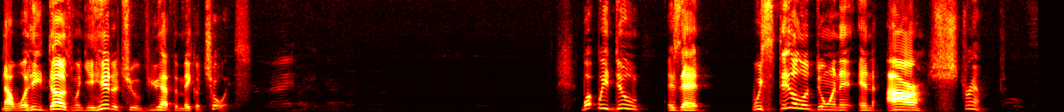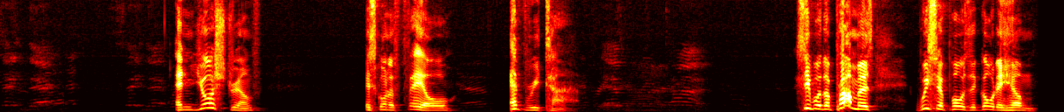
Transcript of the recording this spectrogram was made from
Now, what He does when you hear the truth, you have to make a choice. What we do is that we still are doing it in our strength. And your strength is going to fail every time. See, well, the problem is we're supposed to go to him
